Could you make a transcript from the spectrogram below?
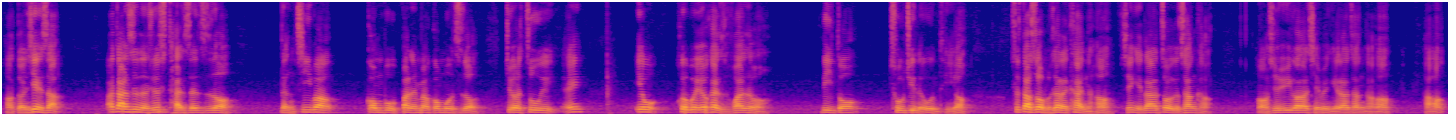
好，短线上啊，但是呢就是弹升之后，等季报公布、半年报公布之后，就要注意，哎，又会不会又开始发生什么利多出尽的问题哦？这到时候我们再来看的哈，先给大家做一个参考，哦，先预告在前面给大家参考啊。好，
